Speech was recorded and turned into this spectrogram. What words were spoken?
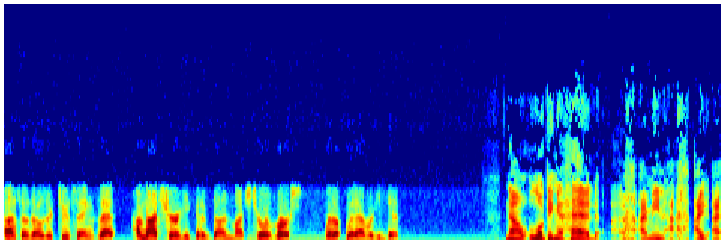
Uh, so those are two things that I'm not sure he could have done much to reverse whatever he did. Now, looking ahead, I mean, I, I,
